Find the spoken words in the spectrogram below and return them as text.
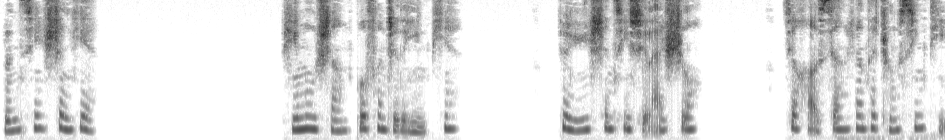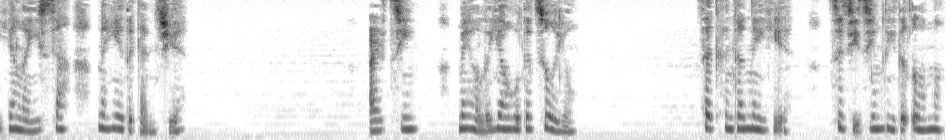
轮奸盛宴。”屏幕上播放着的影片，对于单庆雪来说。就好像让她重新体验了一下那夜的感觉，而今没有了药物的作用，再看到那夜自己经历的噩梦，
